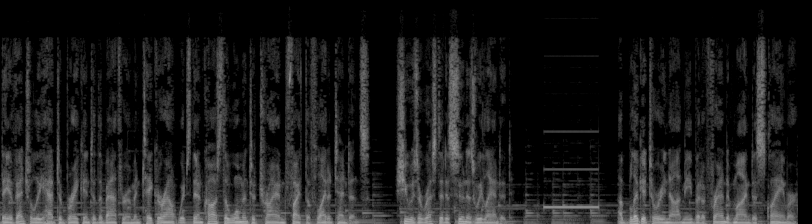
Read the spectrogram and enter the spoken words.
They eventually had to break into the bathroom and take her out which then caused the woman to try and fight the flight attendants. She was arrested as soon as we landed. Obligatory not me but a friend of mine disclaimer.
